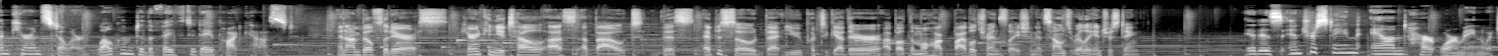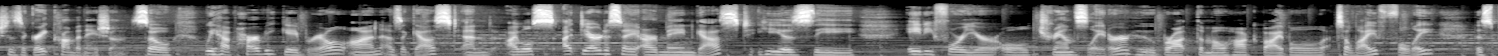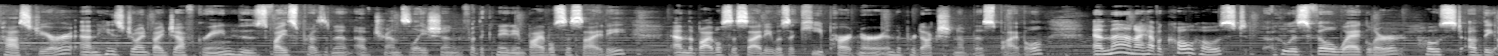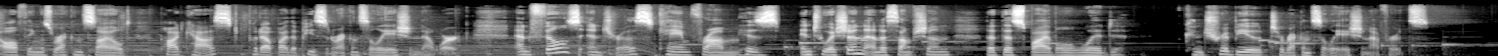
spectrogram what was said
I'm Karen Stiller. Welcome to the Faith Today podcast. And I'm Bill Fledderus. Karen, can you tell us about this episode that you put together about the Mohawk Bible translation? It sounds really interesting. It is interesting and heartwarming, which is a great combination. So we have Harvey Gabriel on as a guest, and I will I dare to say our main guest. He is the 84 year old translator who brought the Mohawk Bible to life fully this past year. And he's joined by Jeff Green, who's vice president of translation for the Canadian Bible Society. And the Bible Society was a key partner in the production of this Bible. And then I have a co host who is Phil Host of the All Things Reconciled podcast put out by the Peace and Reconciliation Network. And Phil's interest came from his intuition and assumption that this Bible would contribute to reconciliation efforts.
